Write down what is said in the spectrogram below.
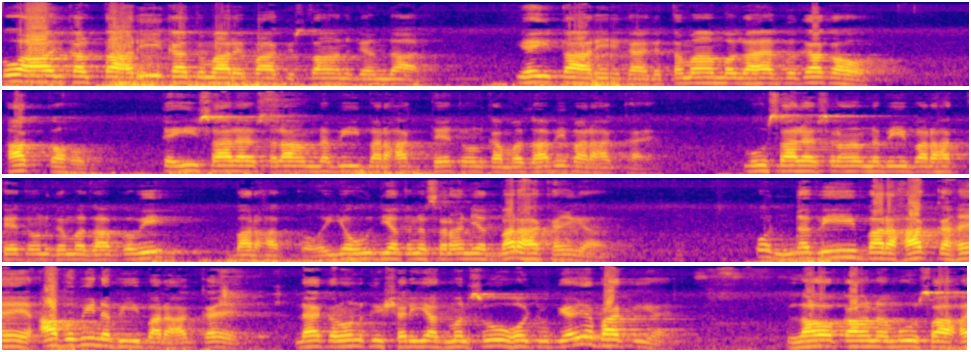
وہ آج کل تحریک ہے تمہارے پاکستان کے اندر۔ یہی تحریک ہے کہ تمام مذاہب کو کیا کہو؟ حق کہو۔ کہ عیسیٰ علیہ السلام نبی برحق تھے تو ان کا مذہبی برحق ہے۔ موسیٰ علیہ السلام نبی برحق تھے تو ان کے مذہب کو بھی برحق کہو۔ یہودیت، نصرانیت برحق ہیں کیا؟ وہ نبی برحق ہیں، اب بھی نبی برحق ہیں۔ لیکن ان کی شریعت منسوخ ہو چکی ہے یا باقی ہے؟ لو کان موسا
